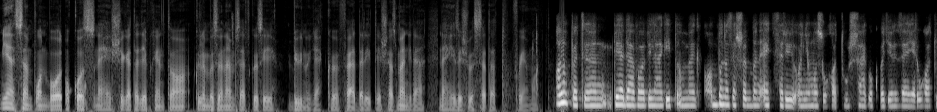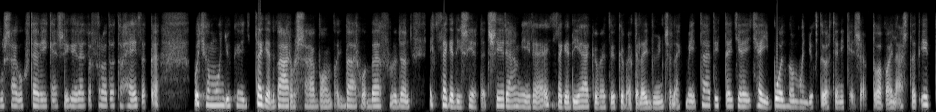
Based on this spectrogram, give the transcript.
Milyen szempontból okoz nehézséget egyébként a különböző nemzetközi bűnügyek felderítése? Ez mennyire nehéz és összetett folyamat? Alapvetően példával világítom meg, abban az esetben egyszerű a nyomozó hatóságok vagy az eljáró hatóságok tevékenysége, illetve feladata helyzete, hogyha mondjuk egy Szeged városában vagy bárhol belföldön egy szegedi sértett sérelmére egy szegedi elkövető követel egy bűncselekményt. Tehát itt egy, egy helyi boltban mondjuk történik egy zsebtolvajlás. Tehát itt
